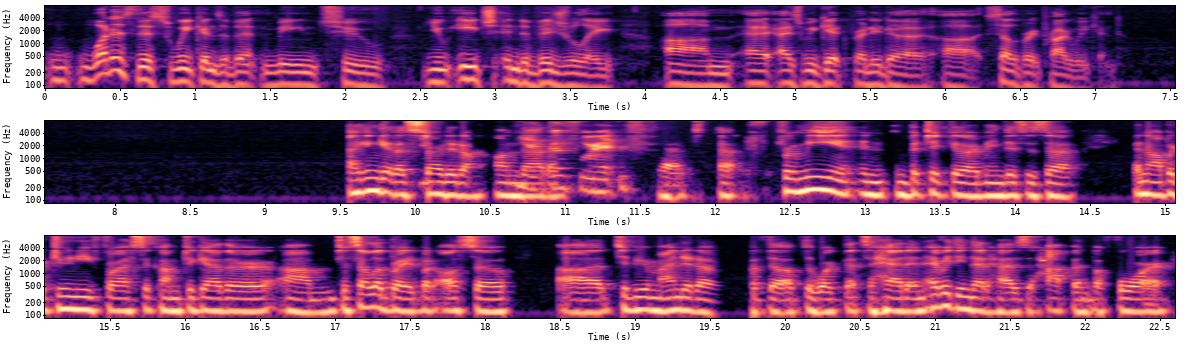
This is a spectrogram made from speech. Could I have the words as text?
what does this weekend's event mean to you each individually um, a, as we get ready to uh, celebrate Pride Weekend? I can get us started on, on yeah, that. Yeah, go for it. Uh, for me, in, in, particular, I mean, this is a an opportunity for us to come together um, to celebrate, but also uh, to be reminded of the, of the work that's ahead and everything that has happened before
